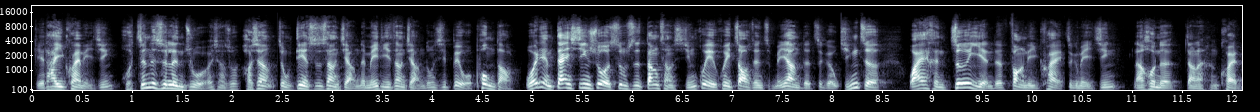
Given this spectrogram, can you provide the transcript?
给他一块美金，我真的是愣住。我想说，好像这种电视上讲的、媒体上讲的东西被我碰到了，我有点担心，说是不是当场行贿会造成怎么样的这个刑责？我还很遮掩的放了一块这个美金，然后呢，当然很快的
